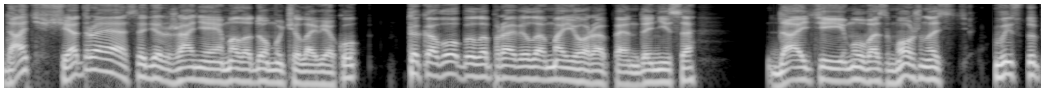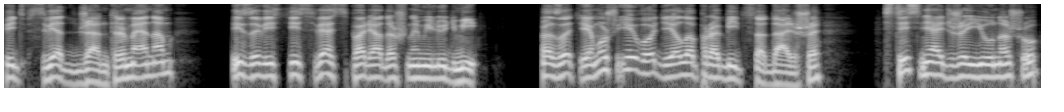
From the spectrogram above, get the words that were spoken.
дать щедрое содержание молодому человеку. Таково было правило майора Пендениса. Дайте ему возможность выступить в свет джентльменам и завести связь с порядочными людьми. А затем уж его дело пробиться дальше. Стеснять же юношу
